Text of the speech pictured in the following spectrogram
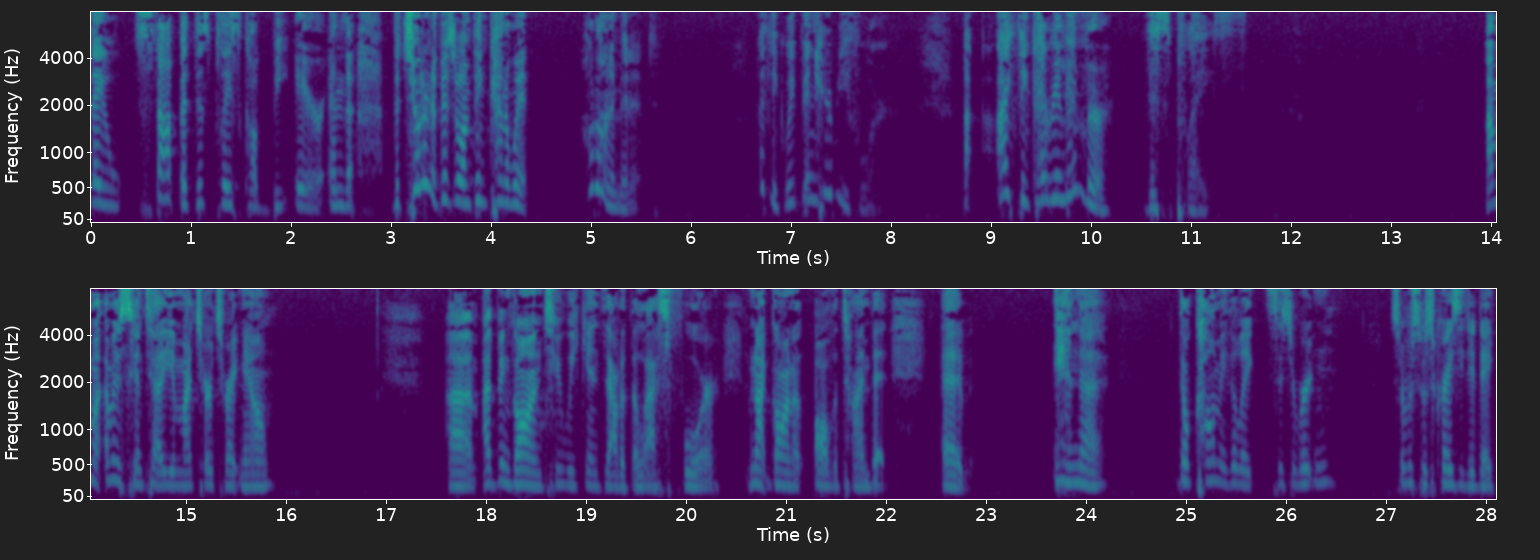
they stop at this place called Beer. And the, the children of Israel, I'm thinking, kind of went, hold on a minute. I think we've been here before. I, I think I remember this place. I'm, I'm just going to tell you, my church right now, um, I've been gone two weekends out of the last four. I'm not gone all the time, but, uh, and uh, they'll call me. They're like, Sister Burton, service was crazy today.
